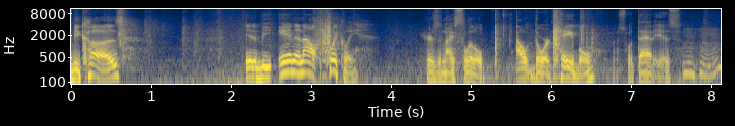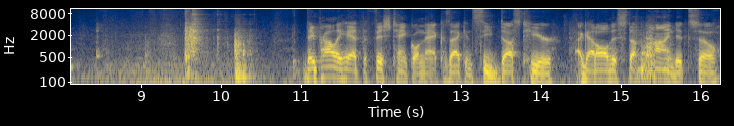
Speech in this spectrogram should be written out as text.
because it'll be in and out quickly. Here's a nice little outdoor table. That's what that is. They probably had the fish tank on that because I can see dust here. I got all this stuff behind it, so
